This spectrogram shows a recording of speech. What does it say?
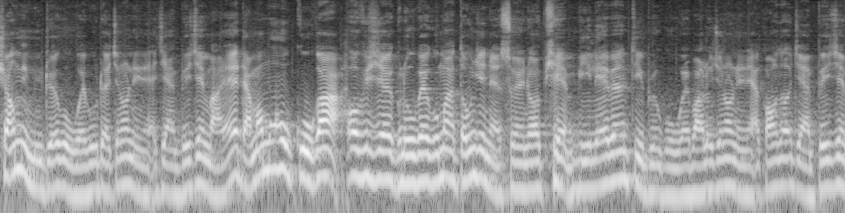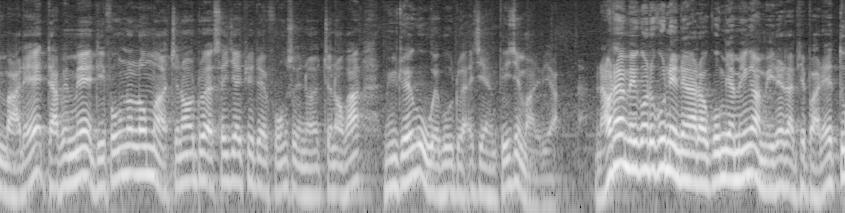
Xiaomi Mi 12ကိုဝယ်ဖို့အတွက်ကျွန်တော်အနေနဲ့အကြံပေးခြင်းပါတယ်ဒါမှမဟုတ်ကိုက Official Global ကိုမှသုံးကျင်တယ်ဆိုရင်တော့ဖြင့် Mi 11 T Pro ကိုဝယ်ပါလို့ကျွန်တော်အနေနဲ့အကောင်းဆုံးအကြံပေးခြင်းပါတယ်ဒါပေမဲ့ဒီဖုန်းနှလုံးမှာကျွန်တော်အတွက်စိတ်ကြက်ဖြစ်တဲ့ဖုန်းဆိုရင်တော့ကျွန်တော်က Mi 12ကိုဝယ်ဖို့အတွက်အကြံပေးခြင်းပါတယ်ဗျ နောက်ထပ်မေးခွန်းတစ်ခုအနေနဲ့ကတော့ကိုမြတ်မင်းကမေးထားတာဖြစ်ပါတယ်။သူ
